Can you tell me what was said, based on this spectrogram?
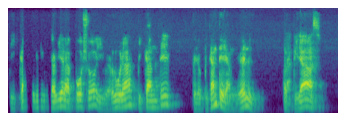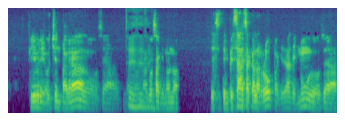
picante, lo único que había era pollo y verdura, picante, pero picante a nivel transpirás, fiebre 80 grados, o sea, una, cosa que no, no te empezás a sacar la ropa, quedás desnudo, o sea,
